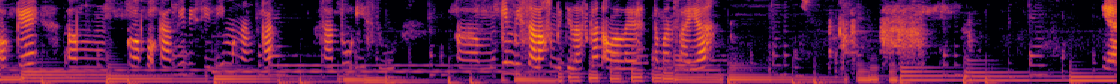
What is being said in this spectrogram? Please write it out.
Oke, em, kelompok kami di sini mengangkat satu isu. Em, mungkin bisa langsung dijelaskan oleh teman saya. Ya,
